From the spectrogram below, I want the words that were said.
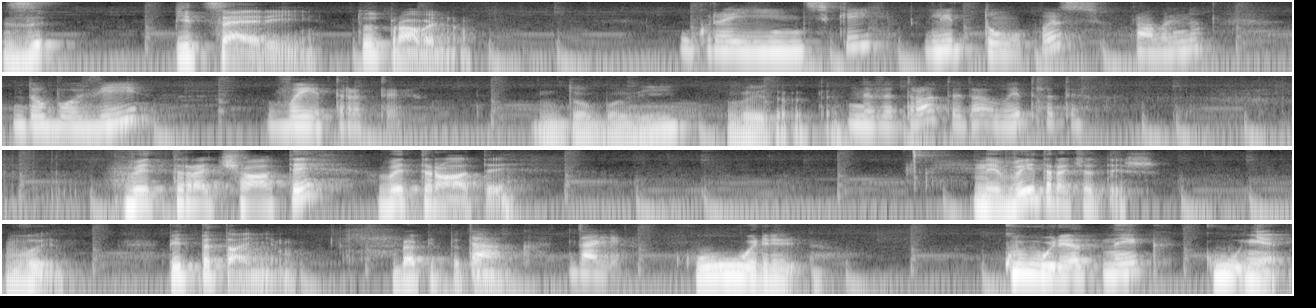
з піцерії. Тут правильно. Український літопис. Правильно. Добові витрати. Добові витрати. Не витрати, да? Витрати. Витрачати витрати. Не витрачати ж. Ви. Під питанням. Б під питанням. Так, далі. Кур... Курятник. Ку... Ні.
